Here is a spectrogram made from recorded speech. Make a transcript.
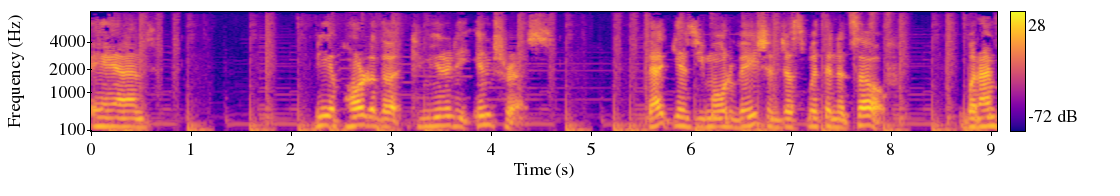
and be a part of the community interests that gives you motivation just within itself. When I'm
